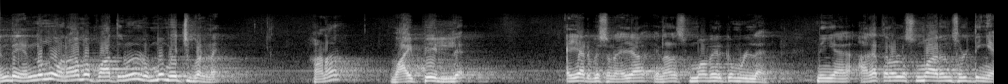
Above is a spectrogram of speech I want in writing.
எந்த எண்ணமும் வராமல் பார்த்துக்கணும்னு ரொம்ப முயற்சி பண்ணேன். ஆனால் வாய்ப்பே இல்லை. ஐயாட்ட போய் சொன்னேன் ஐயா என்னால் சும்மாவே இருக்க முடியல. நீங்கள் அகத்தளவில் சும்மா இருன்னு சொல்லிட்டீங்க.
